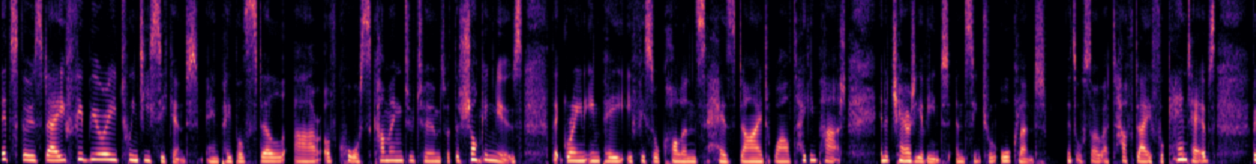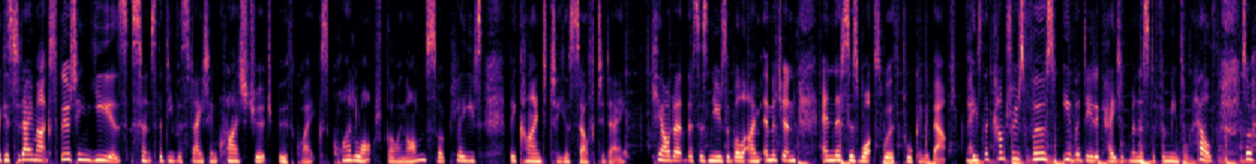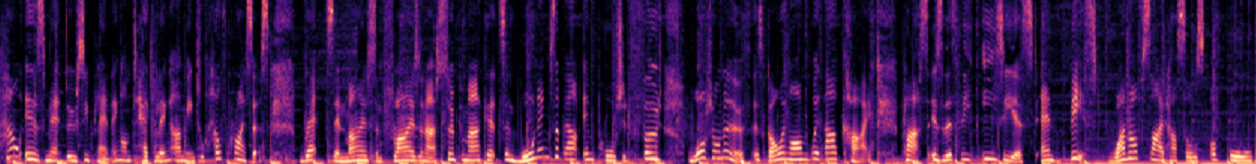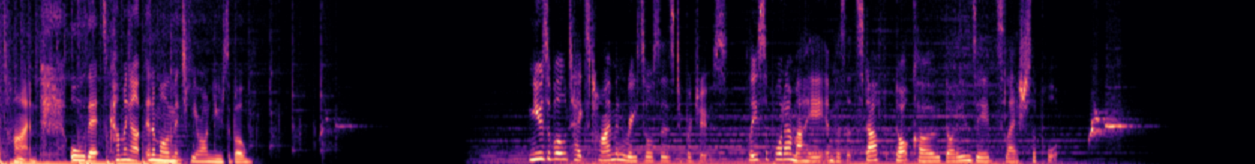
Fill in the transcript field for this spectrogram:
It's Thursday, February 22nd, and people still are, of course, coming to terms with the shocking news that Green MP Efeso Collins has died while taking part in a charity event in central Auckland. It's also a tough day for Cantabs because today marks 13 years since the devastating Christchurch earthquakes. Quite a lot going on, so please be kind to yourself today. Kia ora, this is Newsable. I'm Imogen, and this is what's worth talking about. He's the country's first ever dedicated Minister for Mental Health. So, how is Matt Doocey planning on tackling our mental health crisis? Rats and mice and flies in our supermarkets, and warnings about imported food. What on earth is going on with our Kai? Plus, is this the easiest and best one off side hustles of all time? All that's coming up in a moment here on Newsable. Newsable takes time and resources to produce. Please support our mahi and visit stuff.co.nz slash support.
